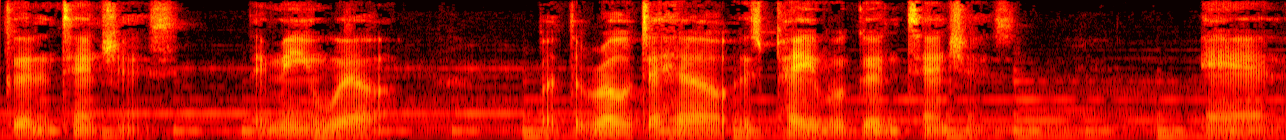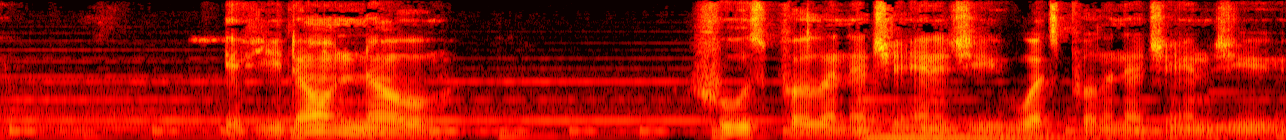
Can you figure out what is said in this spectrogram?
good intentions. They mean well, but the road to hell is paved with good intentions. And if you don't know who's pulling at your energy, what's pulling at your energy,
